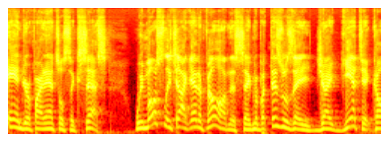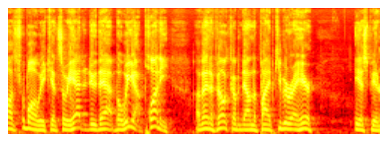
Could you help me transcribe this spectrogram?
and your financial success. We mostly talk NFL on this segment, but this was a gigantic college football weekend, so we had to do that. But we got plenty of NFL coming down the pipe. Keep it right here, ESPN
